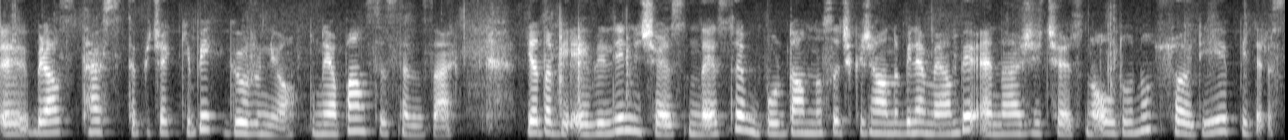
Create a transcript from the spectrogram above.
e, biraz ters tepecek gibi görünüyor. Bunu yapan sizseniz eğer. Ya da bir evliliğin içerisindeyse buradan nasıl çıkacağını bilemeyen bir enerji içerisinde olduğunu söyleyebiliriz.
